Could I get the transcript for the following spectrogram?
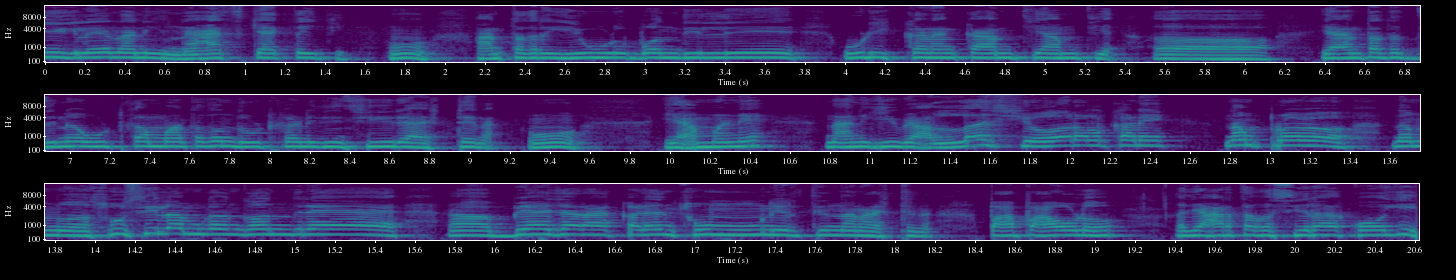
ಈಗಲೇ ನನಗೆ ನಾಚಿಕೆ ಆಗ್ತೈತಿ. ಹ್ಞೂ, ಅಂತಂದ್ರೆ ಇವಳು ಬಂದಿಲ್ಲಿ ಇಲ್ಲಿ ಕಾಮ್ತಿ ಅಂತಿ ಎಂಥದ್ದು ದಿನ ಉಟ್ಕೊಂಬಂತದೊಂದು ಉಟ್ಕೊಂಡಿದ್ದೀನಿ ಸೀರೆ ಅಷ್ಟೇನ. ಹ್ಞೂ ಯಮ್ಮನೆ ನನಗೆ ಇವೆಲ್ಲ ಶ್ಯೂರ್ ಅಲ್ ಕಣೆ. ನಮ್ಮ ಪ್ರ ನಮ್ಮ ಸುಶೀಲಮ್ಗಂಗಂದ್ರೆ ಬೇಜಾರು ಹಾಕಳೇನು ಸುಮ್ಮನೆ ಇರ್ತೀನಿ ನಾನು ಅಷ್ಟೇನ ಪಾಪ ಅವಳು, ಅದು ಯಾರು ತಗೋ ಸಿರಾಕ್ ಹೋಗಿ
